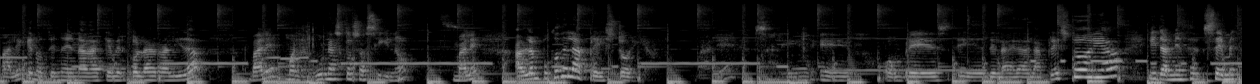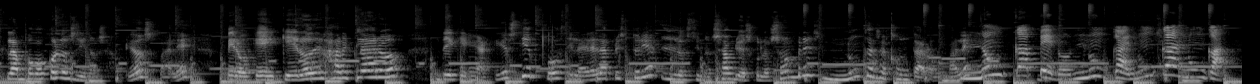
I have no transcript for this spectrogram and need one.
¿vale? Que no tiene nada que ver con la realidad, ¿vale? Bueno, algunas cosas sí, ¿no? ¿Vale? Habla un poco de la prehistoria, ¿vale? Salen eh, hombres eh, de la era de la prehistoria y también se- mezcla un poco con los dinosaurios, ¿vale? Pero que quiero dejar claro de que en aquellos tiempos, en la era de la prehistoria, los dinosaurios con los hombres nunca se juntaron, ¿vale? Nunca, pero nunca, nunca, nunca.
